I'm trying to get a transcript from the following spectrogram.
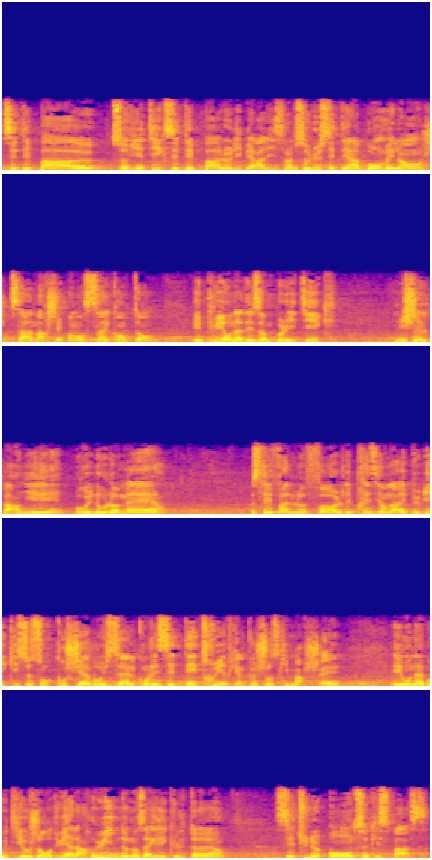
C'était pas euh, soviétique, c'était pas le libéralisme absolu, c'était un bon mélange. Ça a marché pendant 50 ans. Et puis on a des hommes politiques, Michel Barnier, Bruno Le Maire, Stéphane Le Foll, des présidents de la République qui se sont couchés à Bruxelles, qui ont laissé détruire quelque chose qui marchait. Et on aboutit aujourd'hui à la ruine de nos agriculteurs c'est une honte ce qui se passe.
